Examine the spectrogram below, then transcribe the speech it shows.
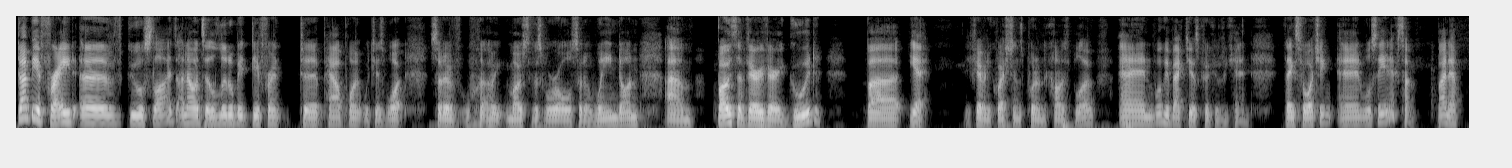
Don't be afraid of Google Slides. I know it's a little bit different to PowerPoint, which is what sort of most of us were all sort of weaned on. Um, both are very, very good. But yeah, if you have any questions, put them in the comments below. And we'll get back to you as quick as we can. Thanks for watching, and we'll see you next time. Bye now.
